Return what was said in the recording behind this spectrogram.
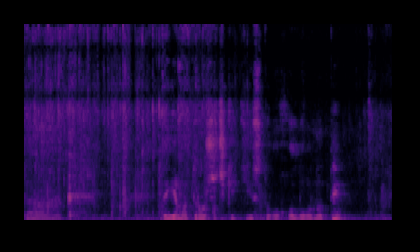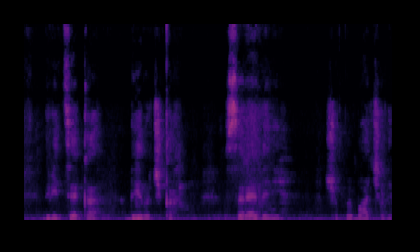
Так. Даємо трошечки тісту охолонути. Дивіться, яка дирочка всередині, щоб ви бачили.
